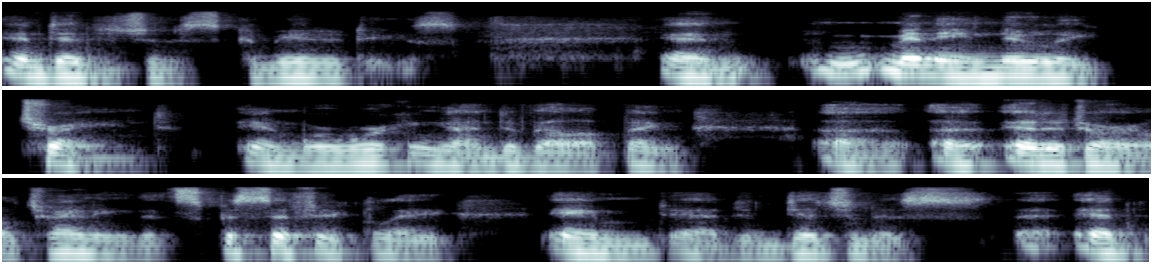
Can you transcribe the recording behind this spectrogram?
indigenous communities and many newly trained. And we're working on developing uh, uh, editorial training that's specifically aimed at indigenous uh, ed,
